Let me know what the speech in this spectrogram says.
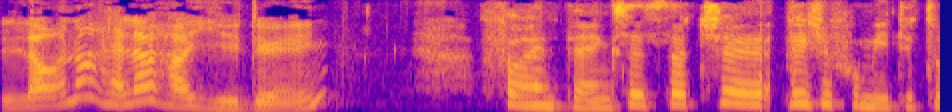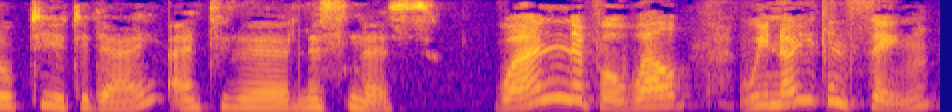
Lana, hello, how are you doing? Fine, thanks. It's such a pleasure for me to talk to you today and to the listeners. Wonderful. Well, we know you can sing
